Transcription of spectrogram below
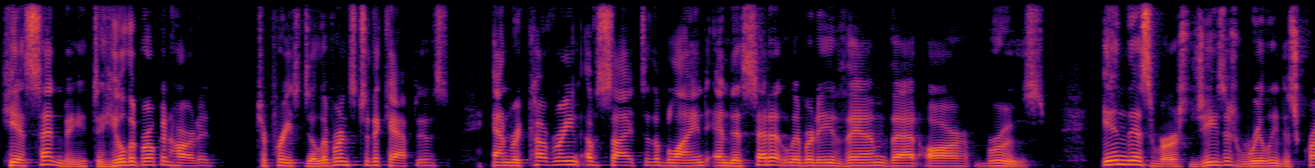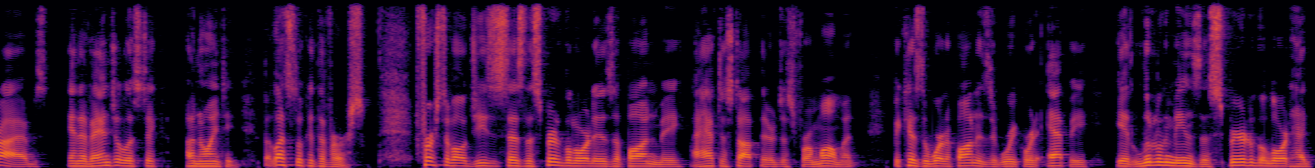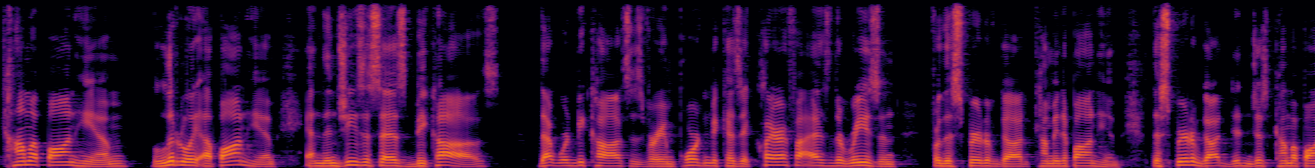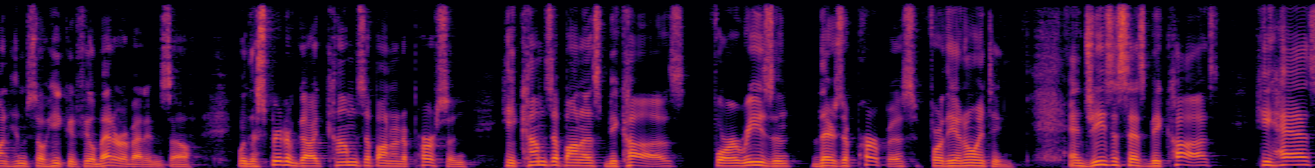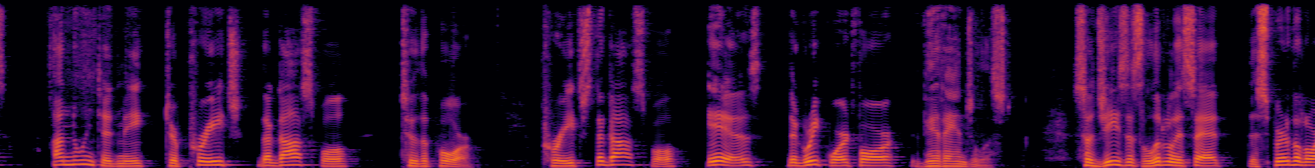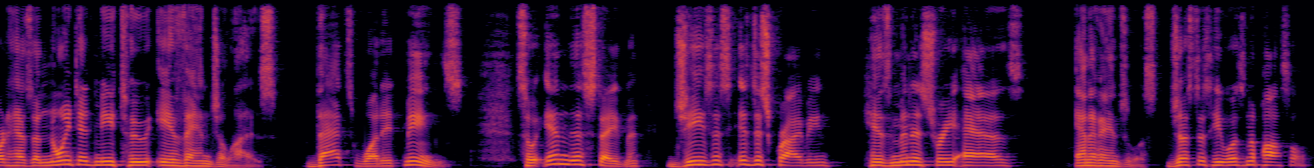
He has sent me to heal the brokenhearted, to preach deliverance to the captives, and recovering of sight to the blind, and to set at liberty them that are bruised. In this verse, Jesus really describes an evangelistic anointing. But let's look at the verse. First of all, Jesus says, The Spirit of the Lord is upon me. I have to stop there just for a moment because the word upon is the Greek word epi. It literally means the Spirit of the Lord had come upon him literally upon him. And then Jesus says, because. That word because is very important because it clarifies the reason for the Spirit of God coming upon him. The Spirit of God didn't just come upon him so he could feel better about himself. When the Spirit of God comes upon a person, he comes upon us because, for a reason, there's a purpose for the anointing. And Jesus says, because he has anointed me to preach the gospel to the poor preach the gospel is the Greek word for the evangelist. So Jesus literally said, The Spirit of the Lord has anointed me to evangelize. That's what it means. So in this statement, Jesus is describing his ministry as an evangelist. Just as he was an apostle,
